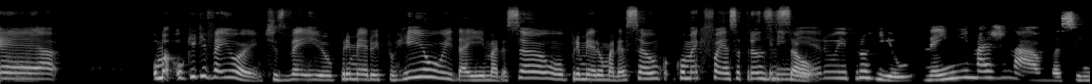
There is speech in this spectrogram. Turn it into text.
É, uma, o que, que, veio antes? Veio primeiro ir pro Rio e daí Malhação? O primeiro Malhação? Como é que foi essa transição? Primeiro ir pro Rio. Nem imaginava, assim.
